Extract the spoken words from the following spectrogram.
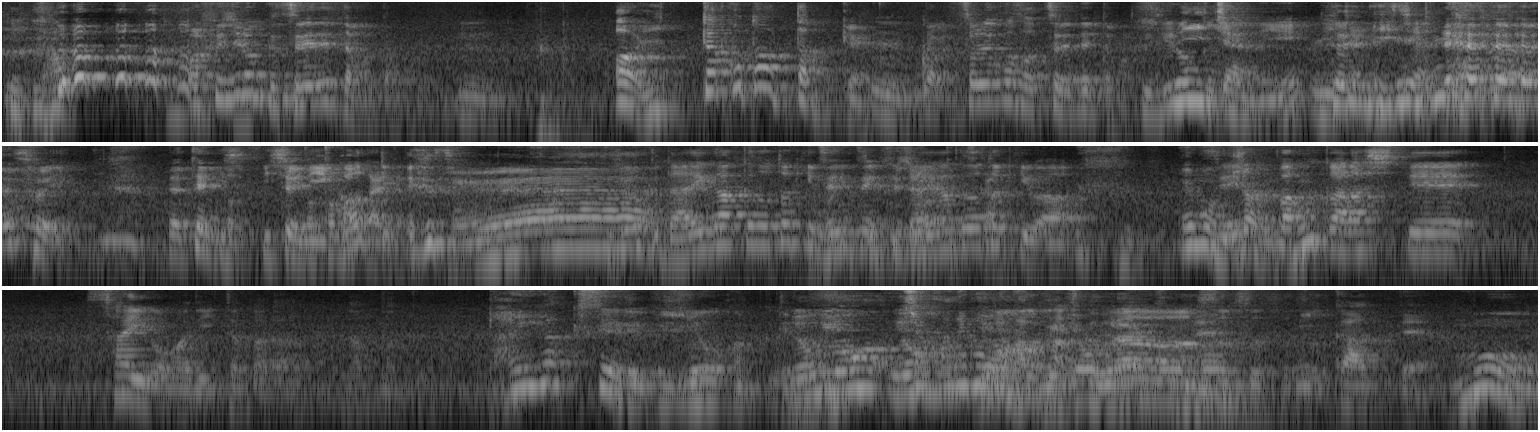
俺フジロック連れてったもんうん、あ行ったことあったっけ、うん。だからそれこそ連れてって兄ちゃんに？兄ちゃん兄ちゃんそう。テント一緒に行こうって。泊まったりとか。へフジロック大学の時も行って全然大学の時はえもうじゃあ全泊からして最後までいたから大学生でフジロックって四めっちゃ金かかってるぐですねそうそうそう。3日あって。も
